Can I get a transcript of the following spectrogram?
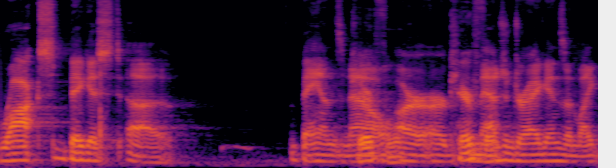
rock's biggest uh, bands now Careful. are, are Careful. Imagine Dragons and like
